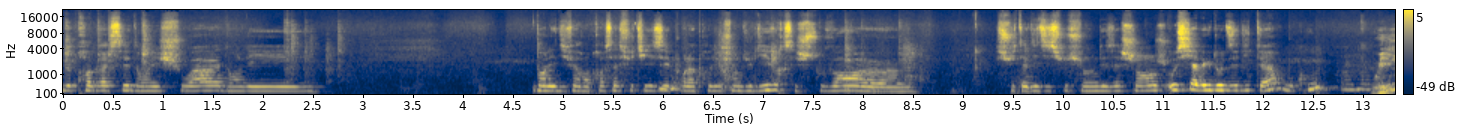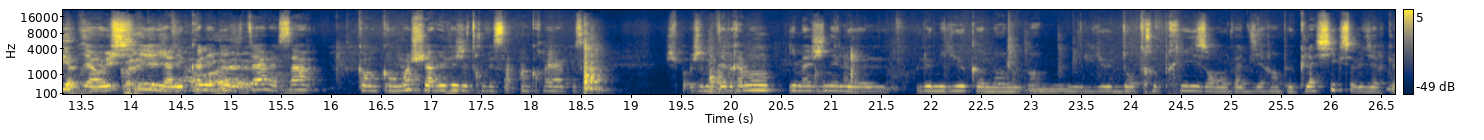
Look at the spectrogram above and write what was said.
de progresser dans les choix, dans les, dans les différents process utilisés pour la production du livre. C'est souvent euh, suite à des discussions, des échanges, aussi avec d'autres éditeurs, beaucoup. Mhm. Oui, Il y a aussi il y a les collègues éditeurs, et ça, quand, quand moi je suis arrivée, j'ai trouvé ça incroyable parce que je, je m'étais vraiment imaginé le, le milieu comme un, un milieu d'entreprise, on va dire, un peu classique. Ça veut dire que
